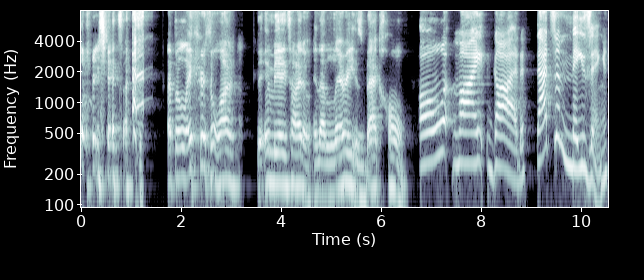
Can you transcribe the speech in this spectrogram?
every chance I that the Lakers won the NBA title and that Larry is back home. Oh my God. That's amazing.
